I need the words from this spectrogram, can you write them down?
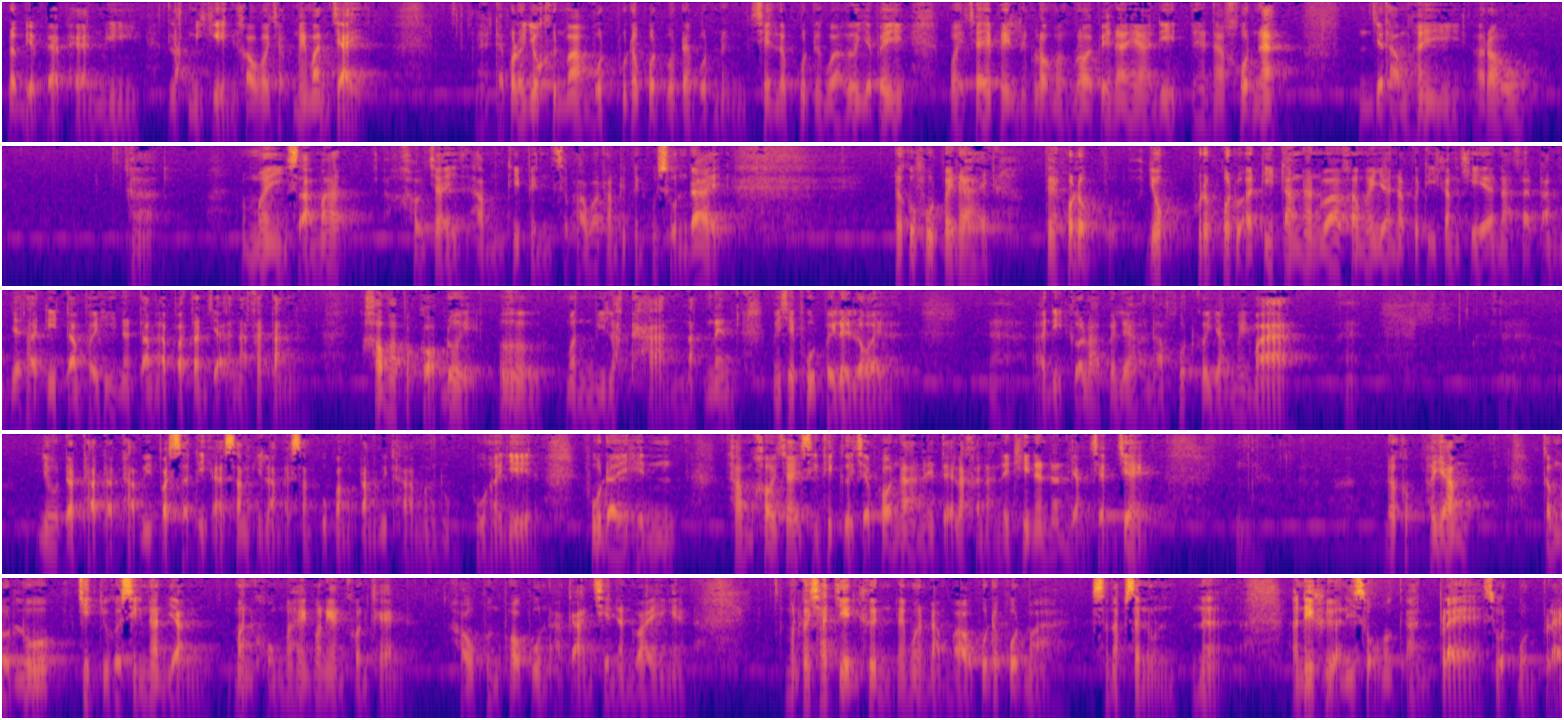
ระเบียบแบบแผนมีหลักมีเกณฑ์เขาก็จะไม่มั่นใจ แต่พอเรายกขึ้นมาบทพุทธพจน์บทใดบทหนึ่ง เช่นเราพูดถึงว่าเอออย่าไปปล่อยใจไปลึกล่องหลงลอยไปในอดีตในอนาคตนะ จะทำให้เราไม่สามารถเข้าใจธรรมที่เป็นสภาวะธรรมที่เป็นกุศลได้เราก็พูดไปได้ แต่พอเรายกพุทธพจน์ว่าอตีตังนันวาข้ามายะนปฏิกังเขอนาคตังยะถาตีตามไปที่นัตังอปตัญจะอนาคตังเเข้ามาประกอบด้วย เออ มันมีหลักฐานหนักแน่น ไม่ใช่พูดไปลอยๆอดีตก็ละไปแล้ว อนาคตก็ยังไม่มาโยตัถาตัถาวิปัสสติอสังหิลังอสังกุปังตังวิธามนุปูหายเย ผู้ใดเห็นทำเข้าใจสิ่งที่เกิดเฉพาะหน้าในแต่ละขณะในที่นั้น ๆ อย่างแจ่มแจ้ง แล้วก็พยายามกำหนดรู้จิตอยู่กับสิ่งนั้นอย่าง มั่นคงไม่ให้งอนเงียนคอนแขน เขาพึงพ่อปูนอาการเช่นนั้นไว้อย่างเงี้ยมันก็ชัดเจนขึ้นในเมื่อนำเอาพุทธพจน์มาสนับสนุนนะอันนี้คืออันนี้สงของการแปลสวดมนต์แปล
